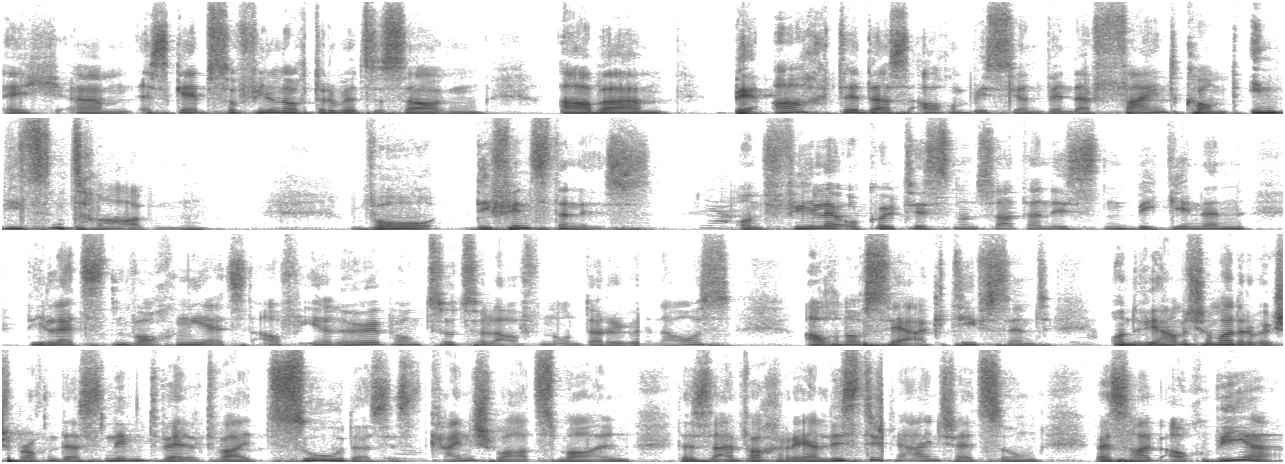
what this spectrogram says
Ich, ähm, es gäbe so viel noch darüber zu sagen, aber beachte das auch ein bisschen, wenn der Feind kommt in diesen Tagen, wo die Finsternis und viele Okkultisten und Satanisten beginnen die letzten Wochen jetzt auf ihren Höhepunkt zuzulaufen und darüber hinaus auch noch sehr aktiv sind. Und wir haben schon mal darüber gesprochen, das nimmt weltweit zu. Das ist kein Schwarzmalen, das ist einfach realistische Einschätzung, weshalb auch wir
